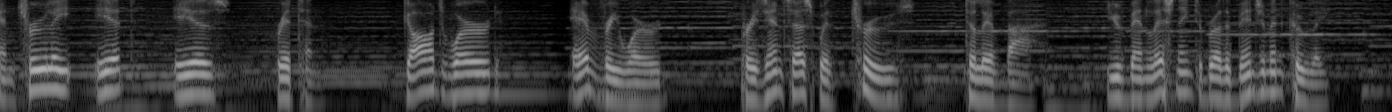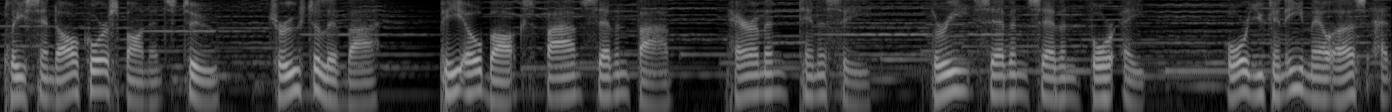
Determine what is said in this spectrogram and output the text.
And truly it is written. God's Word, every word, presents us with truths to live by. You've been listening to Brother Benjamin Cooley. Please send all correspondence to Truths to Live By, P.O. Box 575. Harriman, Tennessee 37748. Or you can email us at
